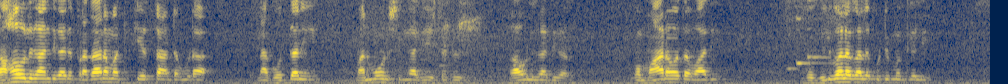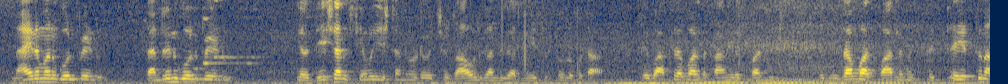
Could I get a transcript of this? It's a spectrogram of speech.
రాహుల్ గాంధీ గారిని ప్రధానమంత్రి చేస్తా అంటే కూడా నాకు వద్దని మన్మోహన్ సింగ్ గారు చేసినట్టు రాహుల్ గాంధీ గారు. ఒక మానవతవాది ఒక విలువల గల కుటుంబంకి వెళ్ళి నాయనమ్మని కోల్పోయాడు తండ్రిని కోల్పోయాడు ఇలా దేశానికి సేవ చేసినటువంటి వచ్చి రాహుల్ గాంధీ గారి నేతృత్వంలో పట రేపు అఖిల భారత కాంగ్రెస్ పార్టీ రేపు నిజామాబాద్ పార్లమెంట్ పెద్ద ఎత్తున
